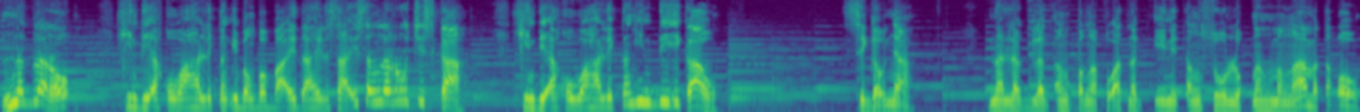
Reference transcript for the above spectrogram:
Naglaro? Hindi ako wahalik ng ibang babae dahil sa isang laro ka. Hindi ako wahalik ng hindi ikaw. Sigaw niya. Nalaglag ang pangako at nag-init ang sulok ng mga mata ko.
